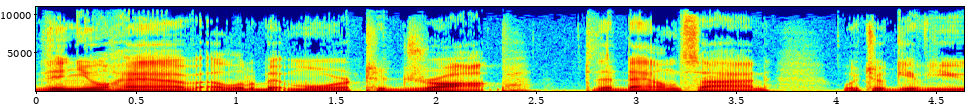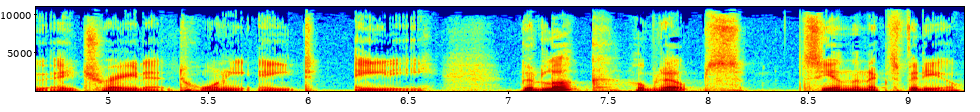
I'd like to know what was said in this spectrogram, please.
then you'll have a little bit more to drop to the downside, which will give you a trade at 28.80. Good luck. Hope it helps. See you in the next video.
